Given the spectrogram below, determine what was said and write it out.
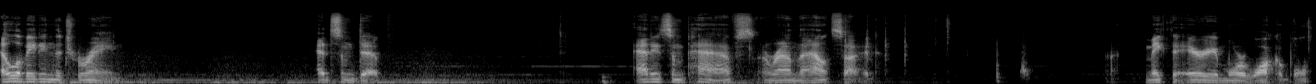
Elevating the terrain, add some depth, adding some paths around the outside, make the area more walkable,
